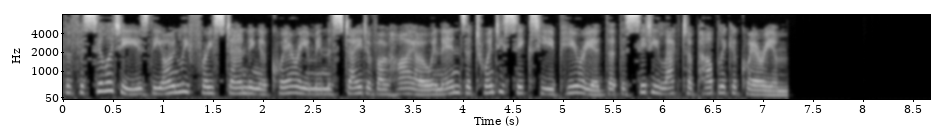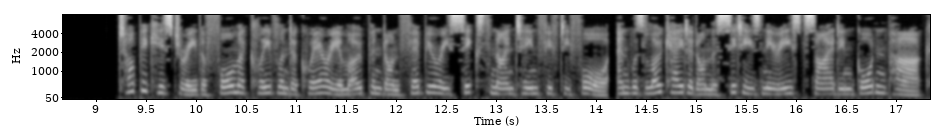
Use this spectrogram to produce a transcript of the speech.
The facility is the only freestanding aquarium in the state of Ohio and ends a 26-year period that the city lacked a public aquarium. Topic history The former Cleveland Aquarium opened on February 6, 1954, and was located on the city's Near East Side in Gordon Park.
